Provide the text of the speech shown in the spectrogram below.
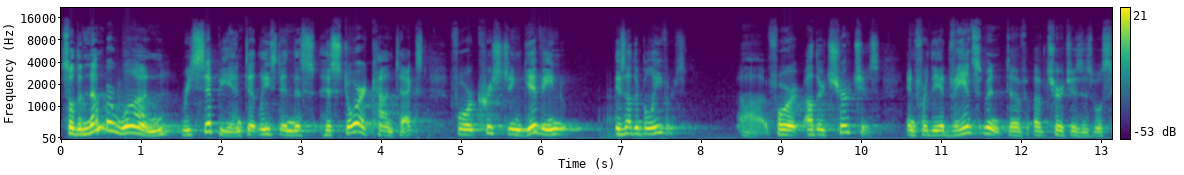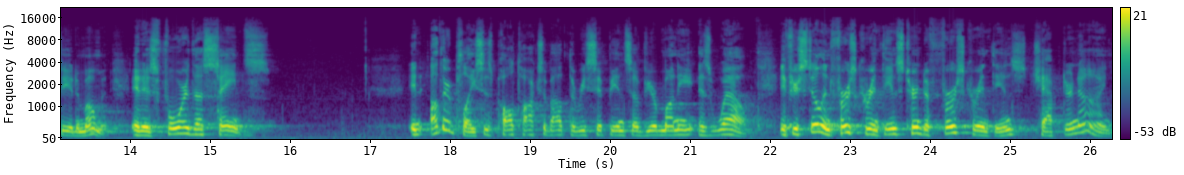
So, the number one recipient, at least in this historic context, for Christian giving is other believers, uh, for other churches and for the advancement of, of churches, as we'll see in a moment. It is for the saints. In other places, Paul talks about the recipients of your money as well. If you're still in 1 Corinthians, turn to 1 Corinthians chapter 9.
